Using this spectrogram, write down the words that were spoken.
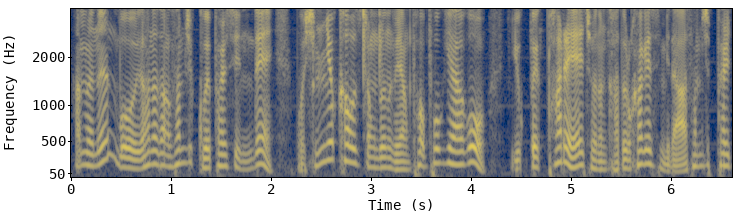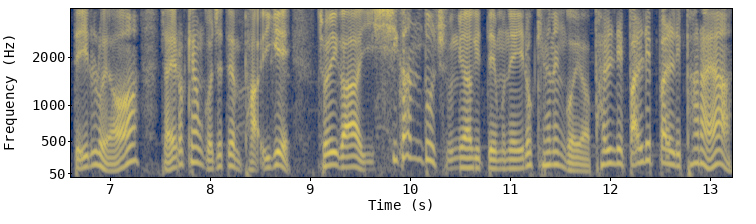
하면은 뭐 하나당 39에 팔수 있는데 뭐 16하우스 정도는 그냥 포, 포기하고 608에 저는 가도록 하겠습니다. 38대 1로요. 자 이렇게 하면 어쨌든 바, 이게 저희가 이 시간도 중요하기 때문에 이렇게 하는 거예요. 빨리 빨리 빨리 팔아야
